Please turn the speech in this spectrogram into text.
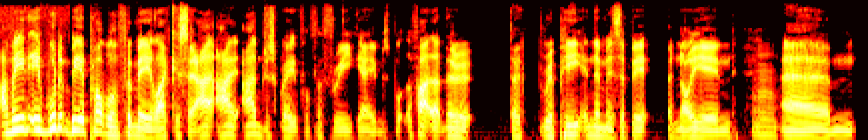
I mean, it wouldn't be a problem for me. Like I say, I, I I'm just grateful for free games, but the fact that they're they're repeating them is a bit annoying. Mm. Um,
